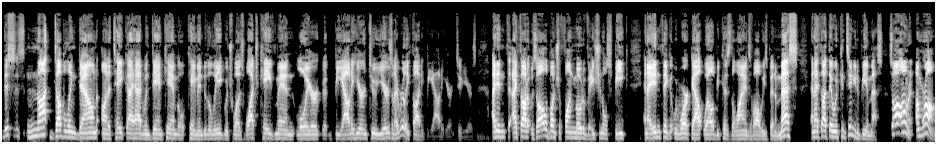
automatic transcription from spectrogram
this is not doubling down on a take I had when Dan Campbell came into the league, which was watch caveman lawyer uh, be out of here in two years, and I really thought he'd be out of here in two years. I didn't. Th- I thought it was all a bunch of fun motivational speak, and I didn't think it would work out well because the Lions have always been a mess, and I thought they would continue to be a mess. So I'll own it. I'm wrong.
